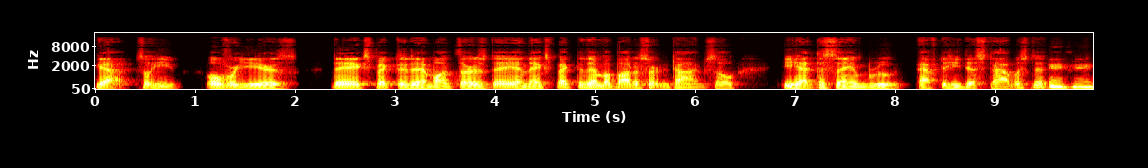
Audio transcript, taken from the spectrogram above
Yeah. So he over years they expected him on Thursday, and they expected him about a certain time. So he had the same route after he'd established it. hmm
